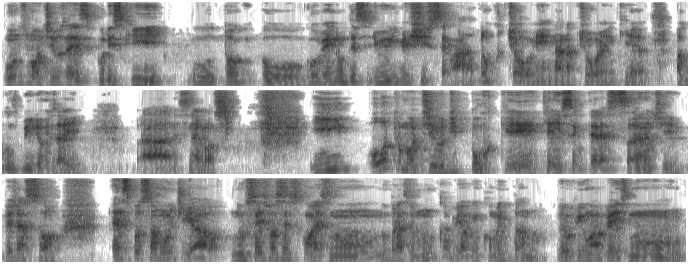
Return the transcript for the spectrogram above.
Um dos motivos é esse, por isso que o, o governo decidiu investir, sei lá, no Choen, na Choen, que é alguns bilhões aí uh, nesse negócio. E outro motivo de por que isso é interessante, veja só, a exposição mundial, não sei se vocês conhecem, no, no Brasil nunca vi alguém comentando. Eu vi uma vez no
